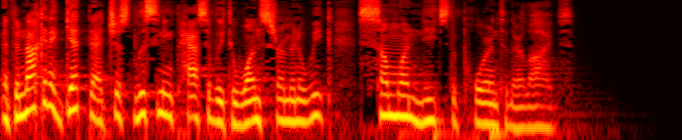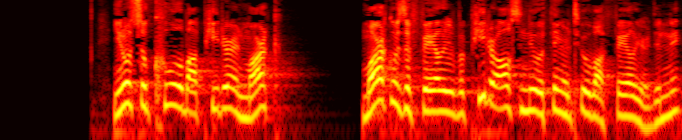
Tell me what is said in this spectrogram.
And they're not going to get that just listening passively to one sermon a week. Someone needs to pour into their lives. You know what's so cool about Peter and Mark? Mark was a failure, but Peter also knew a thing or two about failure, didn't he?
